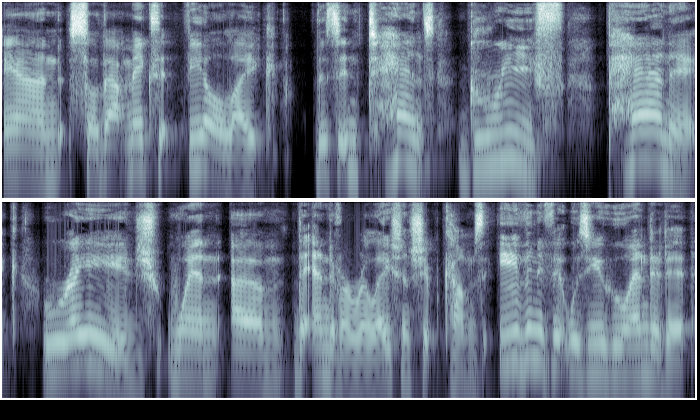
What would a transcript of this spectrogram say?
And so that makes it feel like this intense grief panic rage when um, the end of a relationship comes even if it was you who ended it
